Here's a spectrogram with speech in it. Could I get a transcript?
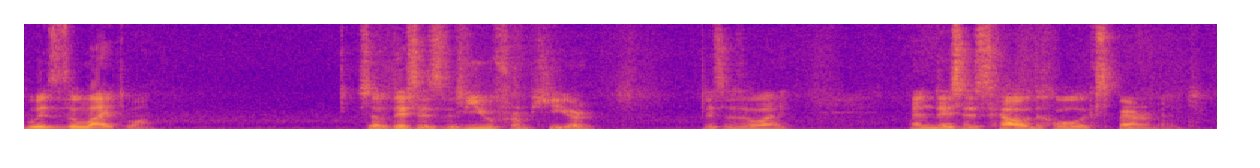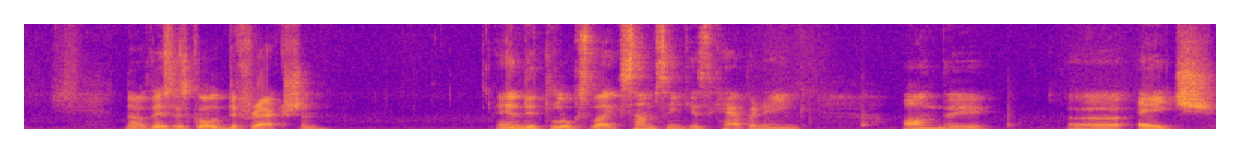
with the light one. So this is the view from here. This is the light. And this is how the whole experiment. Now this is called diffraction. And it looks like something is happening on the uh, edge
